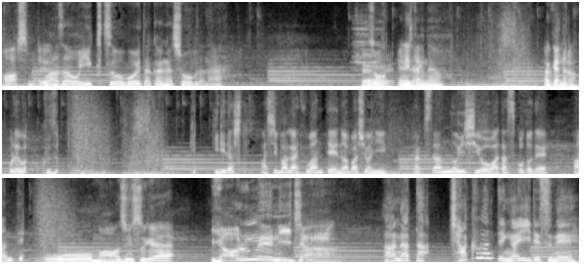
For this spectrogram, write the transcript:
awesome, dude. 技をいくつ覚えたかが勝負だな Sure. Anything now? Okay, no. これは切り出した足場が不安定な場所にたくさんの石を渡すことで安定おおマジすげえやるね兄ちゃんあなた着眼点がいいですね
